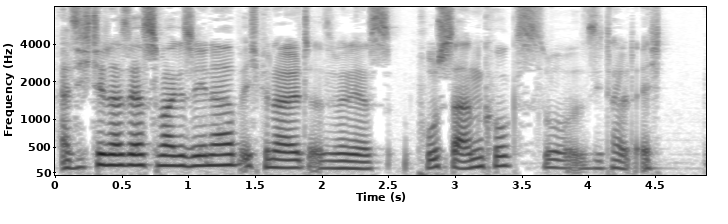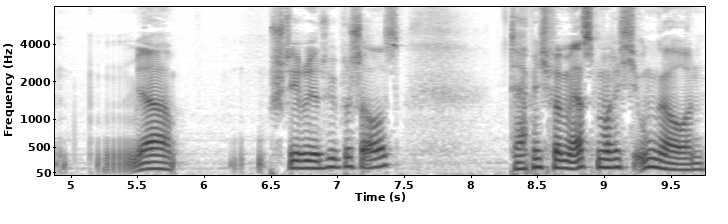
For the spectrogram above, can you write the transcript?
Als ich den das erste Mal gesehen habe, ich bin halt, also wenn du das Poster anguckst, so sieht halt echt, ja, stereotypisch aus. Der hat mich beim ersten Mal richtig umgehauen.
